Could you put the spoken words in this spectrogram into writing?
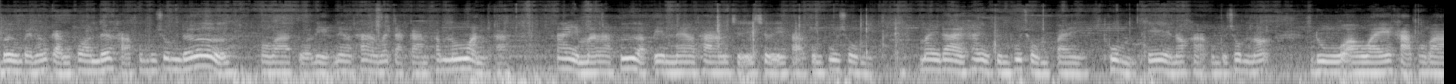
เบิ่งไปน้ำกันก่อนเด้อค่ะ คุณผู้ชมเด้อเพราะว่าตัวเลขแนวทางมาจากการคำนวณค่ะ ให้มาเพื่อเป็นแนวทางเฉยๆค่ะ คุณผู้ชมไม่ได้ให้คุณผู้ชมไปทุ่มเทเนาะค่ะ คุณผู้ชมเนาะดูเอาไว้ค่ะ เพราะว่า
